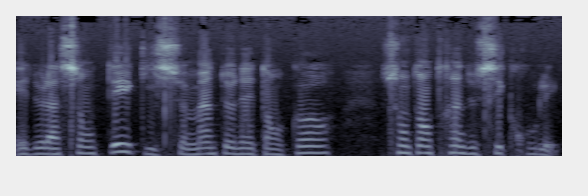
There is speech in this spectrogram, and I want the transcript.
et de la santé qui se maintenaient encore sont en train de s'écrouler.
